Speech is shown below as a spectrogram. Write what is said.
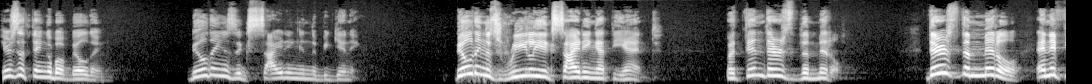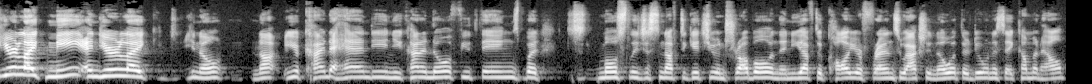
Here's the thing about building building is exciting in the beginning, building is really exciting at the end, but then there's the middle. There's the middle. And if you're like me and you're like, you know, not you're kind of handy and you kind of know a few things but mostly just enough to get you in trouble and then you have to call your friends who actually know what they're doing to say come and help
